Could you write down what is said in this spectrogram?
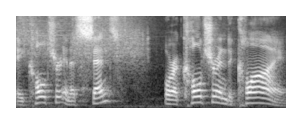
a culture in ascent or a culture in decline.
